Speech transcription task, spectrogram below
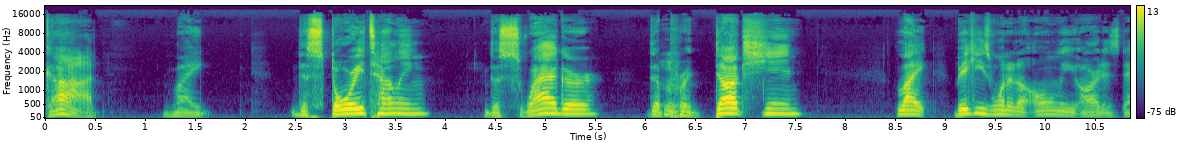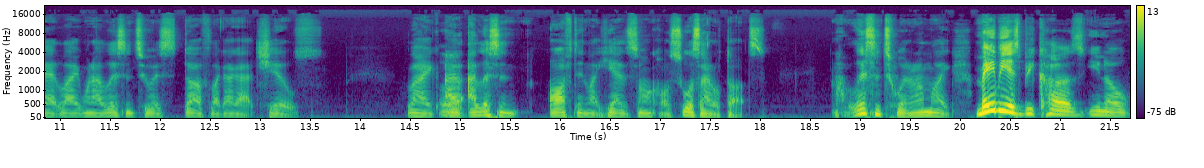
God, like the storytelling, the swagger, the Hmm. production, like Biggie's one of the only artists that like when I listen to his stuff, like I got chills. Like Mm. I, I listen often. Like he has a song called "Suicidal Thoughts." I listen to it and I'm like, maybe it's because you know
